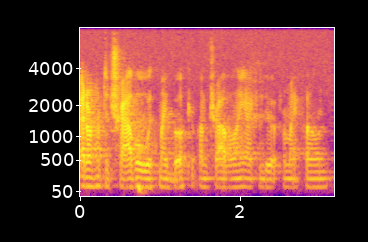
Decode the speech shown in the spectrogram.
I don't have to travel with my book if I'm traveling. I can do it from my phone.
